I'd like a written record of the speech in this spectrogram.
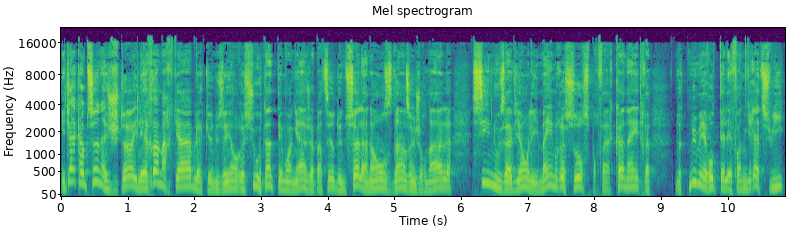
Et Jacobson ajouta Il est remarquable que nous ayons reçu autant de témoignages à partir d'une seule annonce dans un journal. Si nous avions les mêmes ressources pour faire connaître notre numéro de téléphone gratuit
